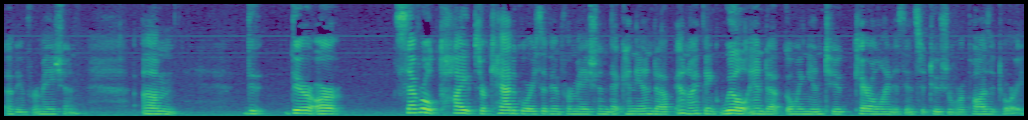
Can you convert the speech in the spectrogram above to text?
of information. Um, the, there are several types or categories of information that can end up, and I think will end up going into Carolina's institutional repository.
